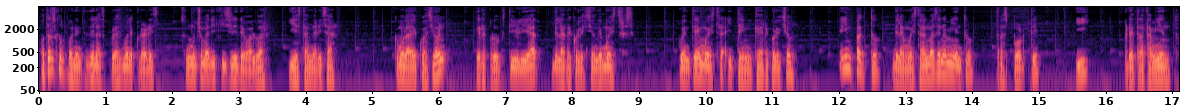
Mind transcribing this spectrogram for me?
otros componentes de las pruebas moleculares son mucho más difíciles de evaluar y estandarizar, como la adecuación y reproductibilidad de la recolección de muestras, fuente de muestra y técnica de recolección, El impacto de la muestra de almacenamiento, transporte y pretratamiento.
